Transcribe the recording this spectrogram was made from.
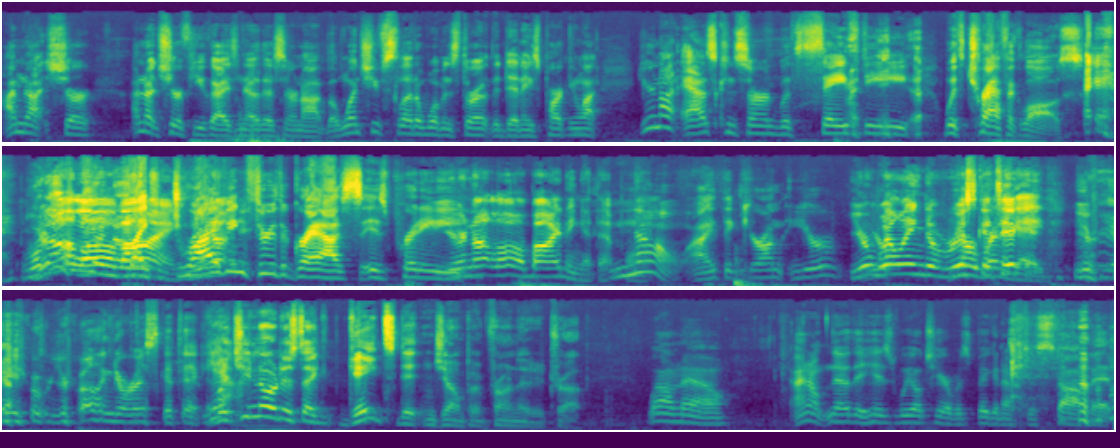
I'm not sure. I'm not sure if you guys know this or not, but once you've slit a woman's throat in the Denny's parking lot, you're not as concerned with safety yeah. with traffic laws. You're not law abiding. Like driving not, through the grass is pretty. You're not law abiding at that point. No, I think you're on. You're you're, you're willing to risk a, a ticket. You're, yeah. you're, you're willing to risk a ticket. Yeah. But you notice that Gates didn't jump in front of the truck. Well, no. I don't know that his wheelchair was big enough to stop it.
